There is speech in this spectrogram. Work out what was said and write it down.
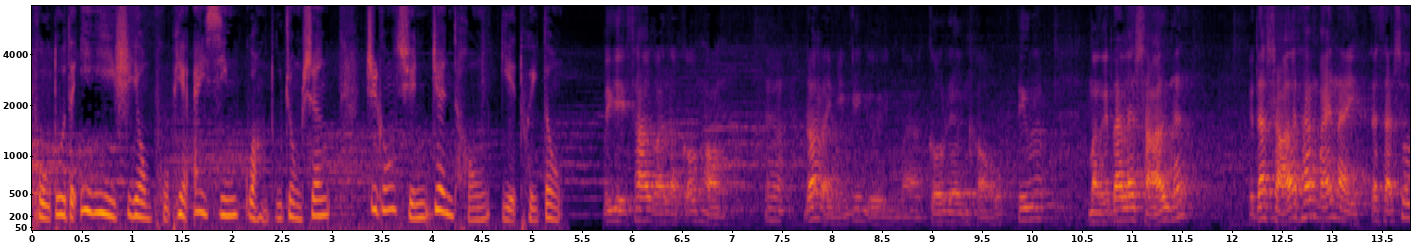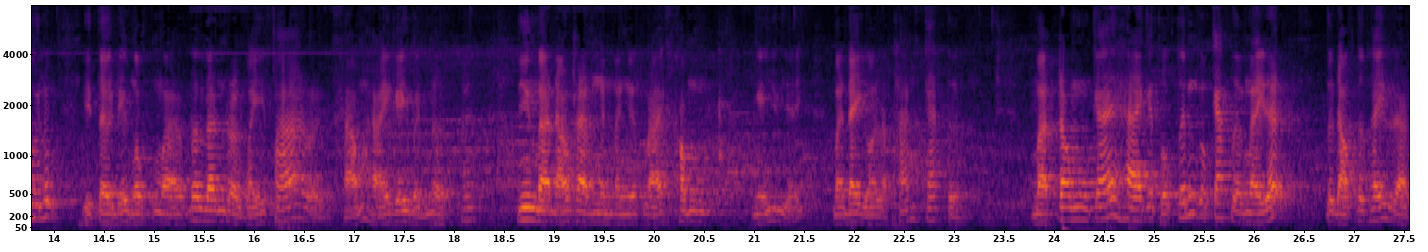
普渡的意义是用普遍爱心广度众生，志工群认同也推动。 bởi vì sao gọi là cô hồn đó là những cái người mà cô đơn khổ thiếu lắm mà người ta lại sợ nữa người ta sợ tháng 7 này, người ta sợ xui lắm. Thì từ địa ngục mà nó lên rồi quậy phá, rồi hãm hại, gây bệnh rồi. Nhưng mà đạo tràng mình là ngược lại không nghĩ như vậy. Mà đây gọi là tháng cát tường. Mà trong cái hai cái thuộc tính của cát tường này đó, tôi đọc tôi thấy rằng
